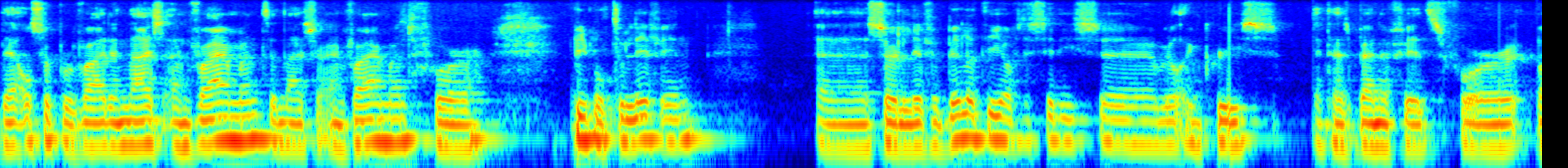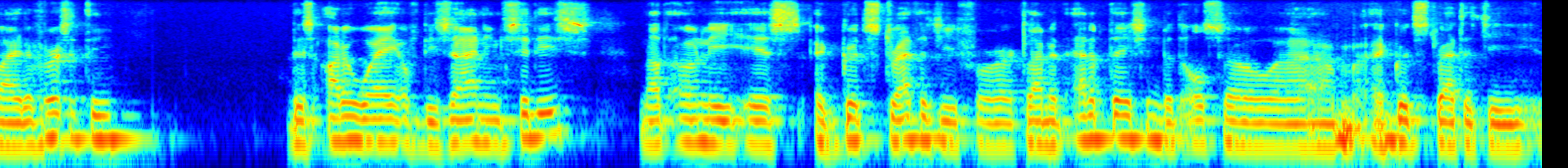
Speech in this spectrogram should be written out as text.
they also provide a nice environment, a nicer environment for people to live in. Uh, so the livability of the cities uh, will increase. It has benefits for biodiversity, this other way of designing cities not only is a good strategy for climate adaptation, but also um, a good strategy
